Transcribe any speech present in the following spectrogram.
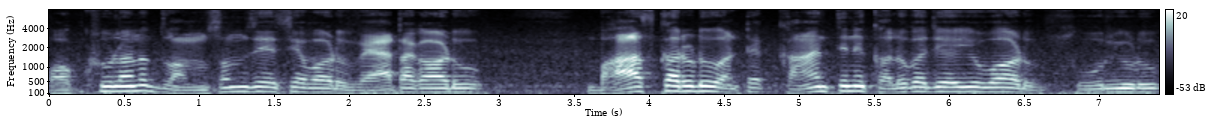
పక్షులను ధ్వంసం చేసేవాడు వేటగాడు భాస్కరుడు అంటే కాంతిని కలుగజేయువాడు సూర్యుడు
